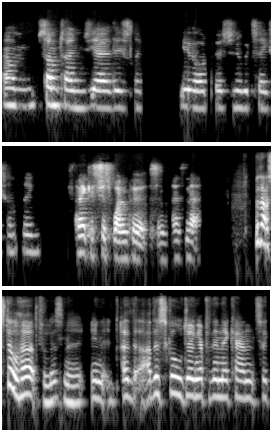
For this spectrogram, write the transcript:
Um, sometimes, yeah, there's like the odd person who would say something. I think it's just one person, isn't it? But that's still hurtful, isn't it? You know, are, the, are the school doing everything they can to,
